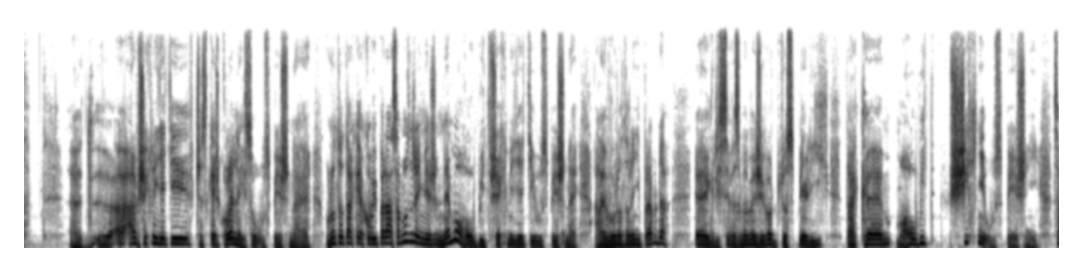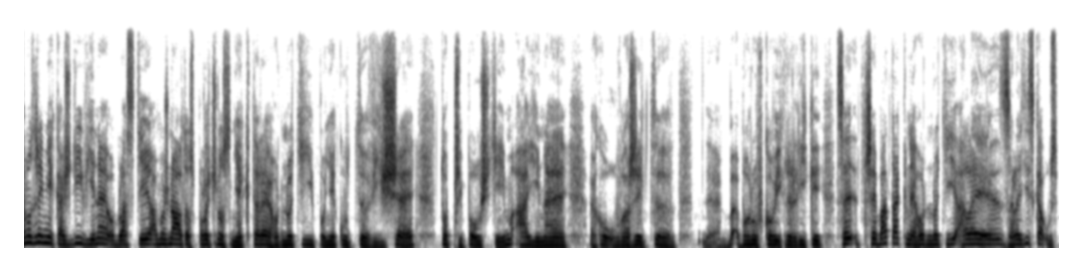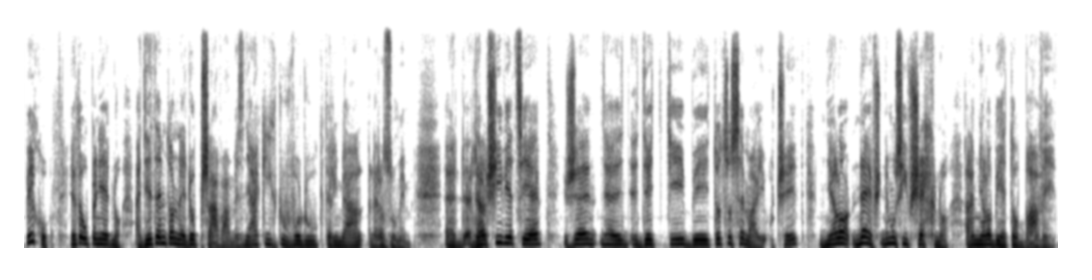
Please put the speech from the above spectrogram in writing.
A všechny děti v české škole nejsou úspěšné. Ono to tak jako vypadá samozřejmě, že nemohou být všechny děti úspěšné, ale ono to není pravda. Eh, když si vezmeme život dospělých, tak eh, mohou být všichni úspěšní. Samozřejmě každý v jiné oblasti a možná ta společnost některé hodnotí poněkud výše, to připouštím, a jiné jako uvařit eh, borůvkový knedlíky se třeba tak nehodnotí, ale z hlediska úspěchu je to úplně jedno. A dětem to nedopřáváme z nějakých důvodů, kterým já nerozumím. Eh, další věc je, že eh, děti by to, co se mají učit, mělo ne nemusí všechno, ale mělo by je to bavit.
